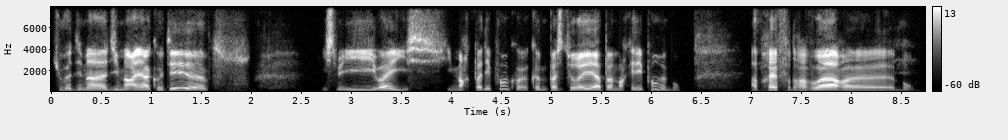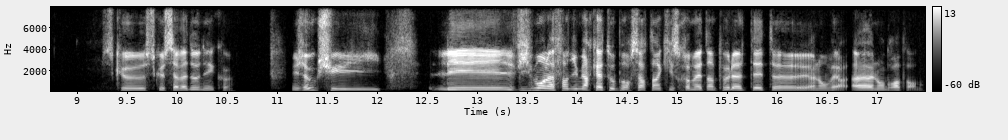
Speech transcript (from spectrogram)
Tu vois Di Ma- Di Maria à côté. il, se ouais, il, marque pas des points, quoi. Comme Pastore a pas marqué des points, mais bon. Après, il faudra voir bon, ce, que, ce que ça va donner, quoi. Mais j'avoue que je suis les... vivement la fin du mercato pour certains qui se remettent un peu la tête euh, à l'envers, à l'endroit, pardon.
